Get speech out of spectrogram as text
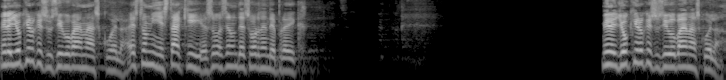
Mire, yo quiero que sus hijos vayan a la escuela. Esto ni está aquí, eso va a ser un desorden de predica. Mire, yo quiero que sus hijos vayan a la escuela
